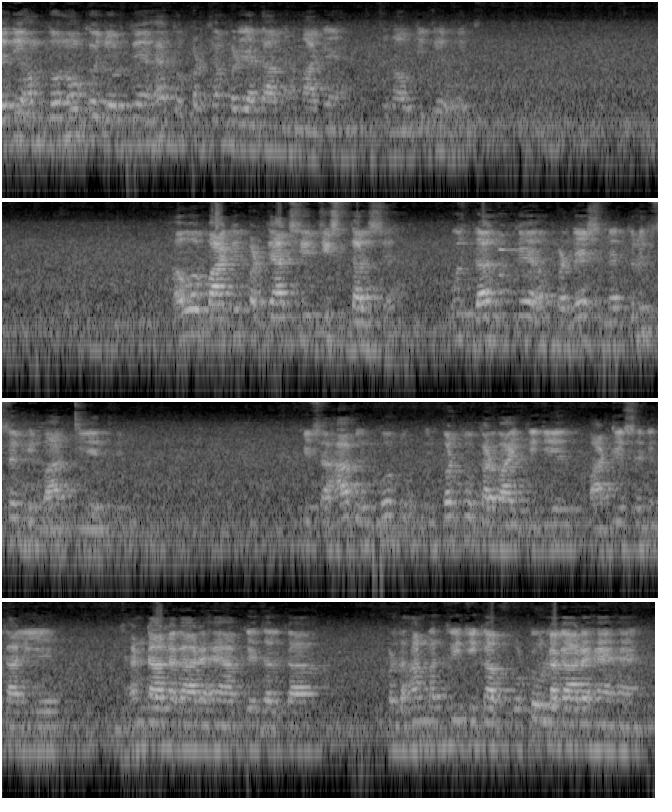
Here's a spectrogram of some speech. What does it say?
यदि हम दोनों को जोड़ते हैं तो प्रथम मर्यादा में हम आगे हैं, चुनाव जीते हुए थे। और वो बाकी प्रत्याशी जिस दल से हैं, उस दल के हम प्रदेश नेतृत्व से भी बात किए थे कि साहब, इनको तो इन पर तो कार्रवाई कीजिए, पार्टी से निकालिए, झंडा लगा रहे हैं आपके दल का, प्रधानमंत्री जी का फ़ोटो लगा रहे हैं।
